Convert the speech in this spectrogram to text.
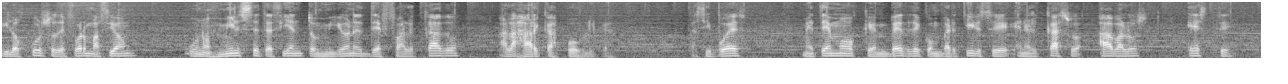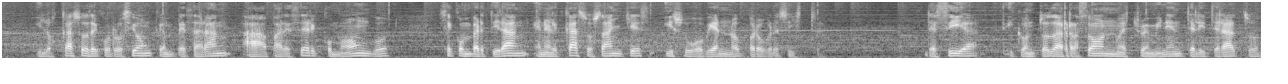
y los cursos de formación, unos 1.700 millones desfalcados a las arcas públicas. Así pues, me temo que en vez de convertirse en el caso Ábalos, este y los casos de corrupción que empezarán a aparecer como hongos se convertirán en el caso Sánchez y su gobierno progresista. Decía, y con toda razón, nuestro eminente literato,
